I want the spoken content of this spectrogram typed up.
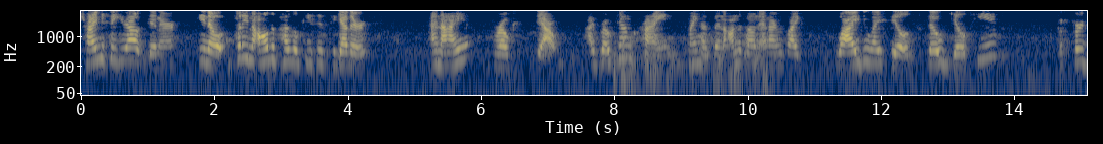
trying to figure out dinner, you know, putting all the puzzle pieces together. And I broke down. I broke down crying to my husband on the phone and I was like, why do I feel so guilty for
